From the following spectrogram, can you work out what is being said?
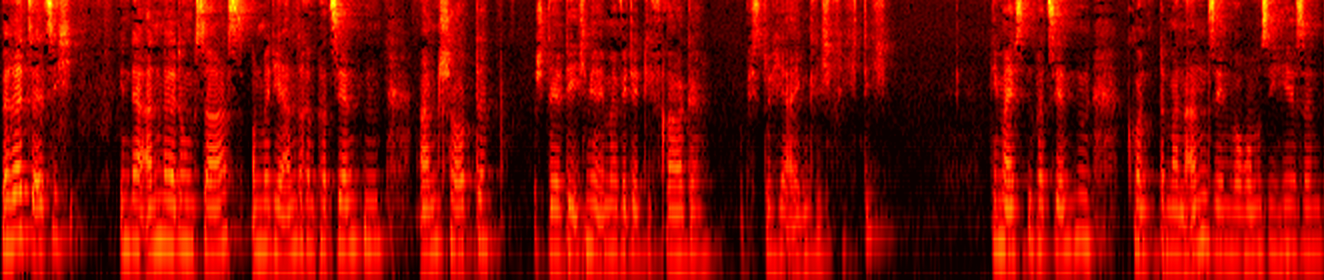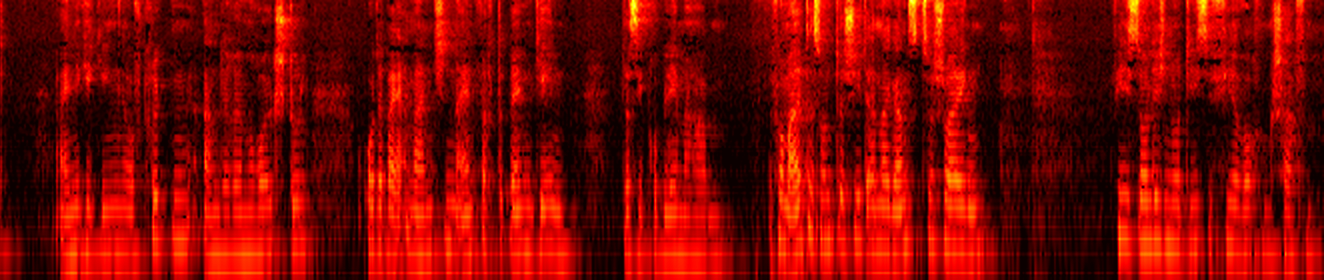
Bereits als ich in der Anmeldung saß und mir die anderen Patienten anschaute, stellte ich mir immer wieder die Frage, bist du hier eigentlich richtig? Die meisten Patienten konnte man ansehen, warum sie hier sind. Einige gingen auf Krücken, andere im Rollstuhl oder bei manchen einfach beim Gehen, dass sie Probleme haben. Vom Altersunterschied einmal ganz zu schweigen. Wie soll ich nur diese vier Wochen schaffen?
